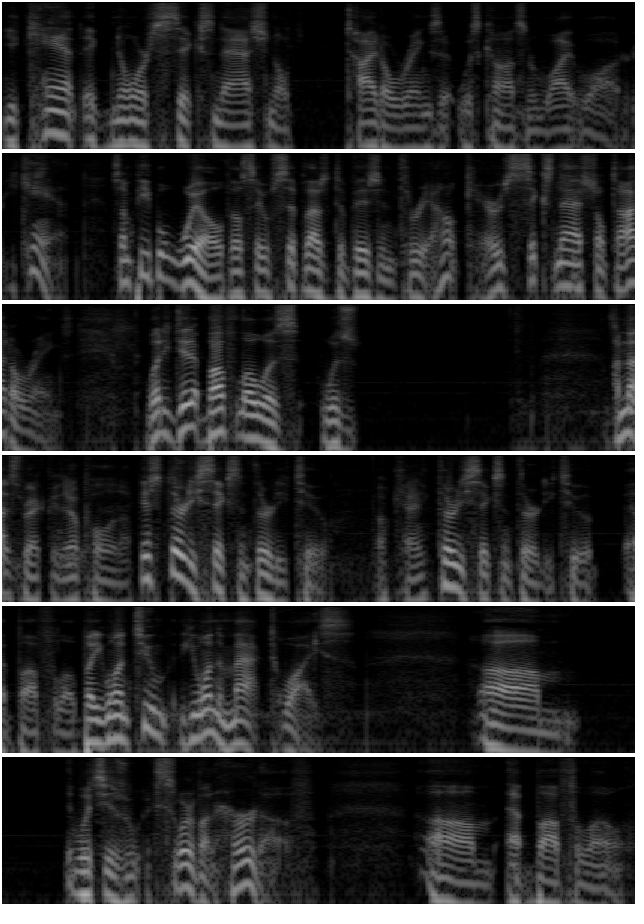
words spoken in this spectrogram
you can't ignore six national title rings at Wisconsin Whitewater. You can't. Some people will. They'll say, "Well, Sip, that was Division three. I don't care. It's six national title rings. What he did at Buffalo was was I'm not- record. I'll pull it up. it's 36 and 32. Okay. 36 and 32 at, at Buffalo. But he won two. He won the MAC twice, um, which is sort of unheard of um, at Buffalo.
